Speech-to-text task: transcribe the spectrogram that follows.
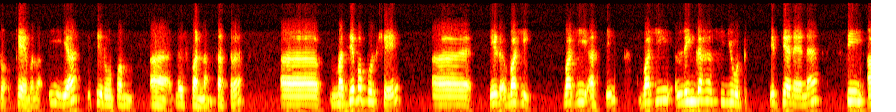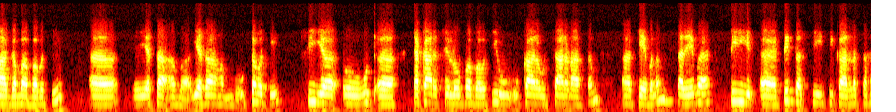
सो, केवल ईय इति रूपं निष्पन्नं तत्र। मध्यमपुरुषे इड्, वहि वहि अस्ति। वहि लिङ्गः सियूट् इत्यनेन सि आगमः भवति। यथा यथा अहम् उक्तवती सीय उट् टकारस्य लोपः भवति उकार उच्चारणार्थं केवलं तदेव टि टित् अस्ति इति कारणतः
